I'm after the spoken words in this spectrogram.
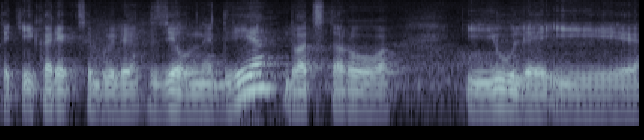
Такие коррекции были сделаны две, 22 июля и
